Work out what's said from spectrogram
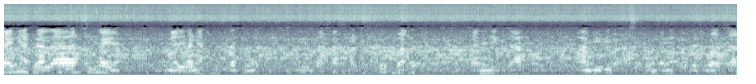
kita ini adalah sungai ya alirannya cukup berat banget ini basah seger banget. Dan ini kita mandi di basah seger banget pada cuaca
